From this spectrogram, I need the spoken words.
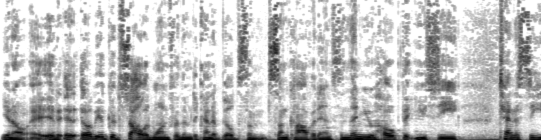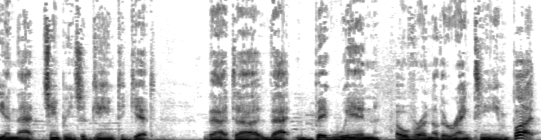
you know, it, it, it'll be a good solid one for them to kind of build some some confidence, and then you hope that you see Tennessee in that championship game to get that uh, that big win over another ranked team, but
